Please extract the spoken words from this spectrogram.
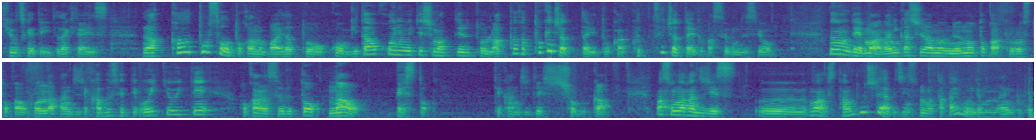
気をつけていただきたいです。ラッカー塗装とかの場合だと、こうギターをここに置いてしまっていると、ラッカーが溶けちゃったりとか、くっついちゃったりとかするんですよ。なので、まあ、何かしらの布とかクロスとかをこんな感じでかぶせて置いておいて保管すると、なおベストという感じでしょうか。まあ、そんな感じです。まあ、スタンド自体は別にそんな高いものでもないので、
